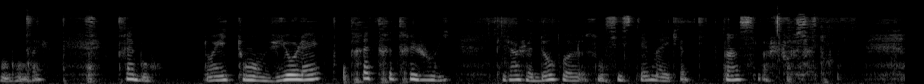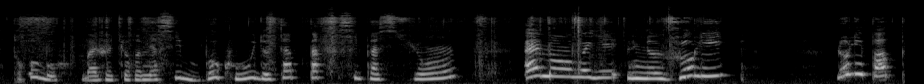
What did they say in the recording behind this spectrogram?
bon bref. Très beau. Dans les tons violets, très très très joli. Puis là j'adore euh, son système avec la petite pince. Là je trouve ça trop Trop beau. Bah, je te remercie beaucoup de ta participation. Elle m'a envoyé une jolie lollipop.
